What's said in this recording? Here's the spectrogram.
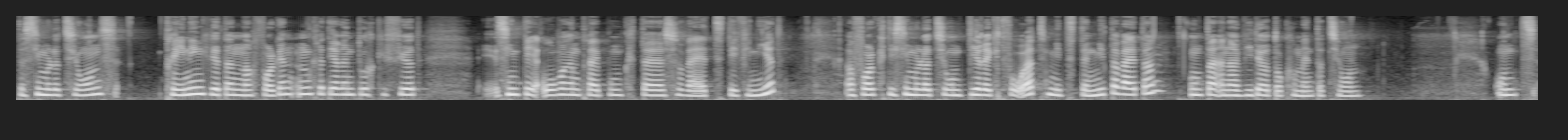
Das Simulationstraining wird dann nach folgenden Kriterien durchgeführt sind die oberen drei Punkte soweit definiert. Erfolgt die Simulation direkt vor Ort mit den Mitarbeitern unter einer Videodokumentation. Und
